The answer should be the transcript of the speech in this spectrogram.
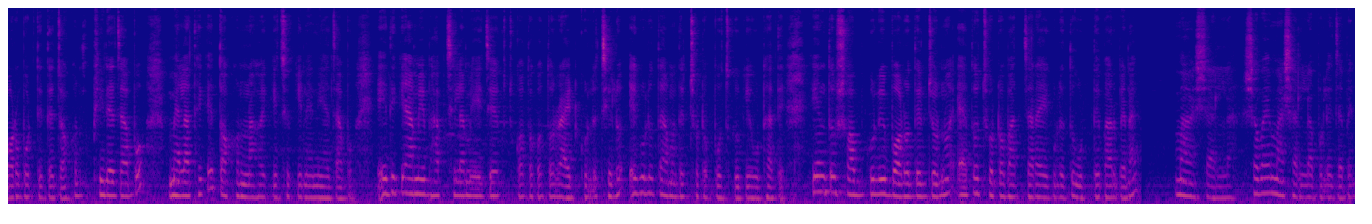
পরবর্তীতে যখন ফিরে যাব মেলা থেকে, তখন না হয় কিছু কিনে নিয়ে যাব। এইদিকে আমি ভাবছিলাম এই যে কত কত রাইডগুলো ছিল, এগুলোতে আমাদের ছোট পুচকুকে উঠাতে। কিন্তু সবগুলি বড়দের জন্য এত ছোট বাচ্চারা এগুলোতে উঠতে পারবে না। মাশাল্লাহ সবাই মাশাল্লাহ বলে যাবেন।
